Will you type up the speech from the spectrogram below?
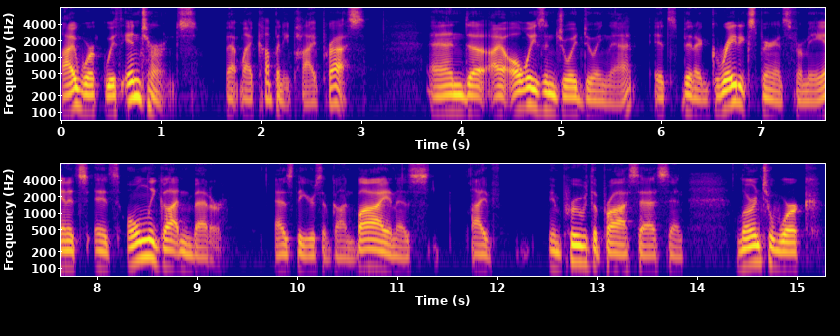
I work with interns at my company, Pie Press. And uh, I always enjoyed doing that. It's been a great experience for me, and it's it's only gotten better as the years have gone by, and as I've improved the process and learned to work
